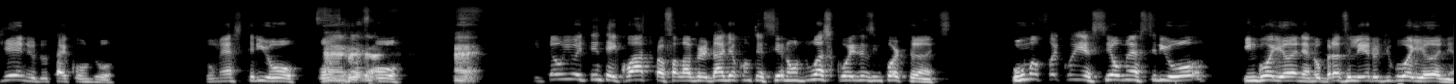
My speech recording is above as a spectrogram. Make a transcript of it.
gênio do taekwondo, o mestre O. É verdade. É. Então, em 84, para falar a verdade, aconteceram duas coisas importantes. Uma foi conhecer o mestre O em Goiânia, no Brasileiro de Goiânia.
